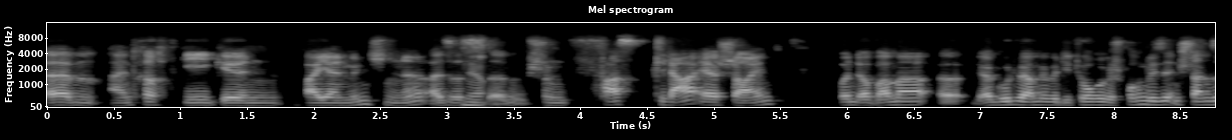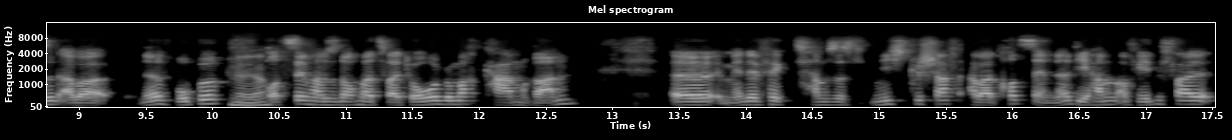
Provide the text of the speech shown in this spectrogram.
ähm, Eintracht gegen Bayern München, ne? Also es ja. ähm, schon fast klar erscheint. Und auf einmal, äh, ja gut, wir haben über die Tore gesprochen, wie sie entstanden sind, aber ne, Wuppe, ja, ja. trotzdem haben sie noch mal zwei Tore gemacht, kamen ran. Äh, Im Endeffekt haben sie es nicht geschafft, aber trotzdem, ne, die haben auf jeden Fall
